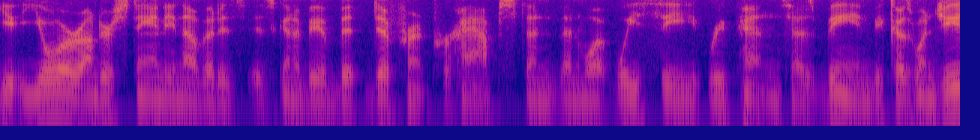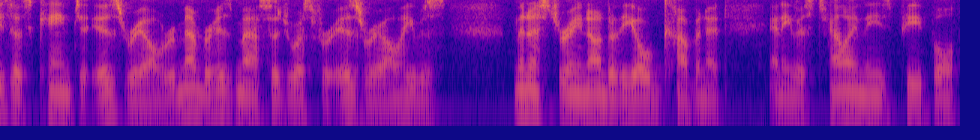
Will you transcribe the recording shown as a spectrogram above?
y- your understanding of it is, is going to be a bit different, perhaps, than, than what we see repentance as being. Because when Jesus came to Israel, remember his message was for Israel. He was ministering under the old covenant, and he was telling these people,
